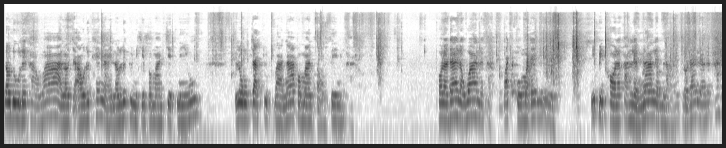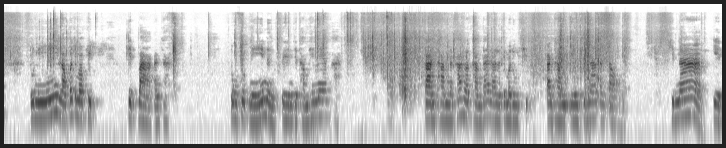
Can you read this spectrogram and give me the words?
เราดูเลยค่ะว่าเราจะเอาลึกแค่ไหน เราลึกอยู่ในเกณฑ์ประมาณเจ็ดนิ้ว ลงจากจุดบ่าหน้าประมาณสองเซนค่ะ พอเราได้เราวาดเลยค่ะ วัดโค้งมาได้เลย นี่เป็นคอแล้วค่ะ แหลมหน้าแหลมหลังเราได้แล้วนะคะ ตัวนี้เราก็จะมาปิดเกล็ดบ่ากันค่ะ ตรงจุดนี้หนึ่งเซนจะทำให้แนบค่ะ การทำนะคะ เราทำได้แล้วเราจะมาดูการทำเอวชิ้นหน้ากันต่อ ชิ้นหน้าเกล็ด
